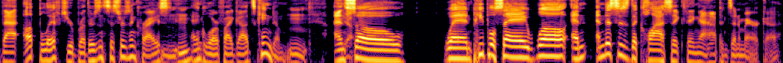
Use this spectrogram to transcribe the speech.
that uplift your brothers and sisters in Christ Mm-hmm. and glorify God's kingdom. Mm. And so when people say, well, and and this is the classic thing that happens in America.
